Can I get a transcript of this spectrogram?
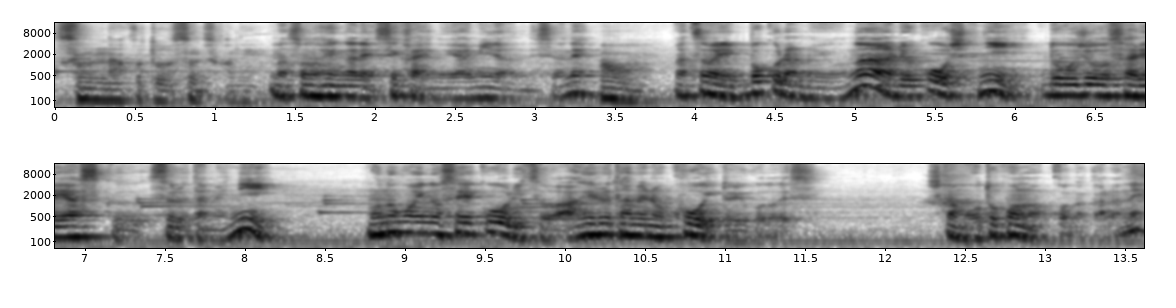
そんなことをするんですかね。まあ、その辺がね世界の闇なんですよね、うん。まあ、つまり僕らのような旅行者に同情されやすくするために物乞いの成功率を上げるための行為ということです。しかも男の子だからね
